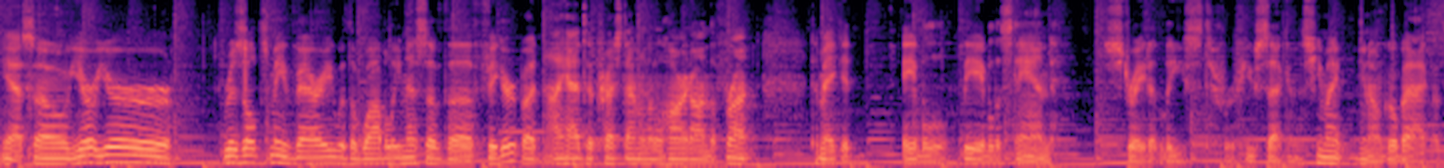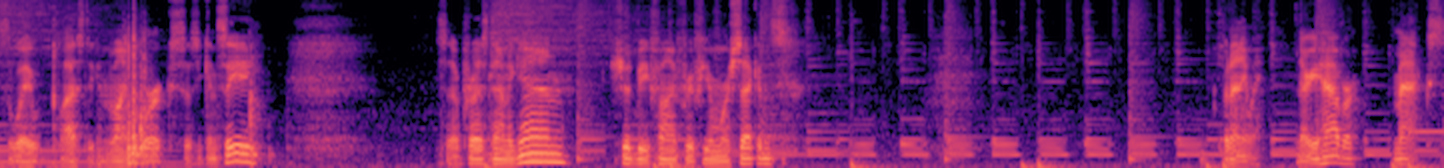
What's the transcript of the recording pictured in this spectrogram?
Yeah, so your your results may vary with the wobbliness of the figure, but I had to press down a little hard on the front to make it able be able to stand straight at least for a few seconds. She might, you know, go back. That's the way plastic and vinyl works, as you can see. So press down again. Should be fine for a few more seconds. But anyway, there you have her, Max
